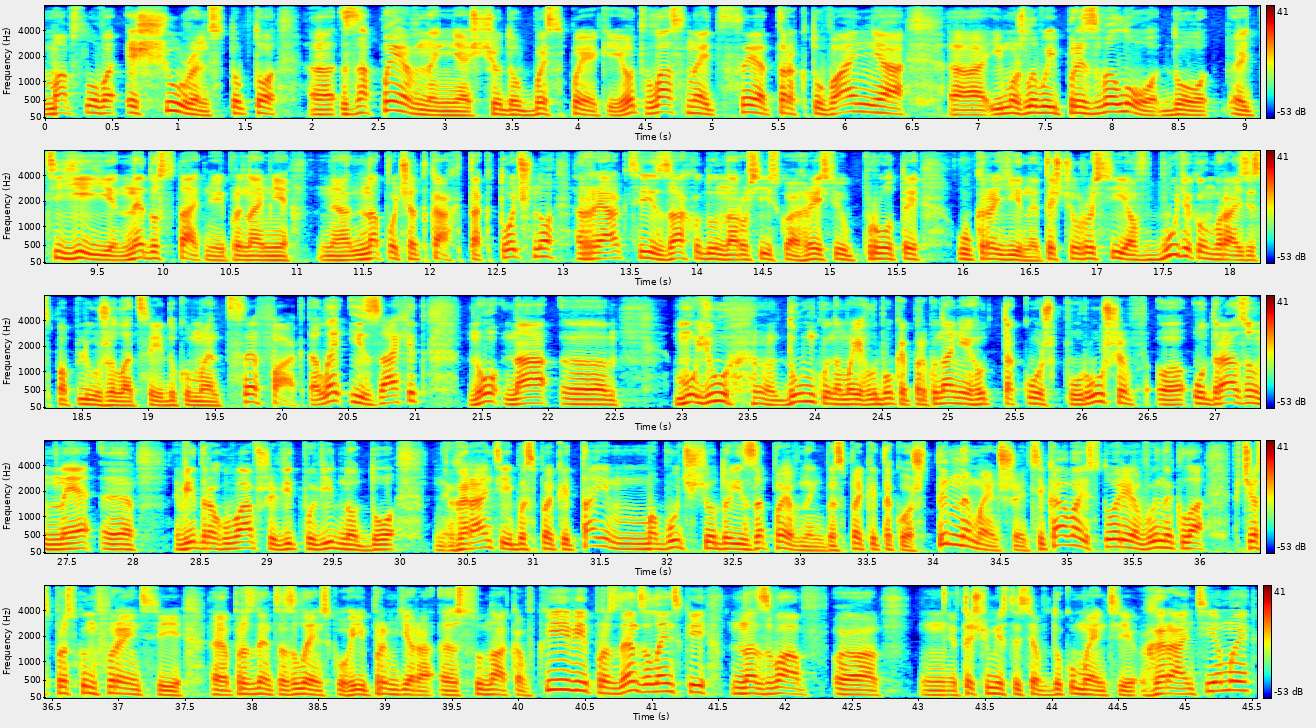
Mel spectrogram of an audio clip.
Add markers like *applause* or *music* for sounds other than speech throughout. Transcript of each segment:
мав слово assurance, тобто е, запевнення щодо безпеки. І от власне це трактування е, і можливо і призвело до е, тієї недостатньої, принаймні е, на початках так точно реакції заходу на російську агресію проти України. Те, що Росія в будь-якому разі споплюжила цей документ, це факт. Але і захід, ну на е, мою е, думку, на моє глибоке переконання, його також порушив, е, одразу не е, відреагувавши відповідно до гарантій безпеки, та й, мабуть, щодо і запевнень безпеки також. Тим не менше, цікава історія виникла під час прес-конференції президента Зеленського і прем'єра Сунака в Києві. Президент Зеленський назвав те, що міститься в документі, гарантіями.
